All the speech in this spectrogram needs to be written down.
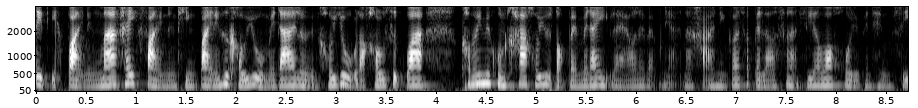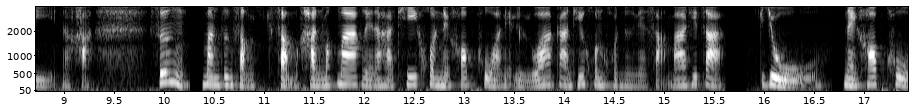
ติดอีกฝ่ายหนึ่งมาก ถ้าอีกฝ่ายหนึ่งทิ้งไปนี่คือเขาอยู่ไม่ได้เลย เขาอยู่แล้วเขารู้สึกว่าเขาไม่มีคุณค่าเขาอยู่ต่อไปไม่ได้อีกแล้วอะไรแบบเนี้ยนะคะ อันนี้ก็จะเป็นลักษณะที่เรียกว่า codependency นะคะ ซึ่งมันจึงสำสำคัญมาก ๆ เลยนะคะ ที่คนในครอบครัวเนี่ยหรือว่าการที่คนคนหนึ่งเนี่ยสามารถที่จะอยู่ในครอบครัว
